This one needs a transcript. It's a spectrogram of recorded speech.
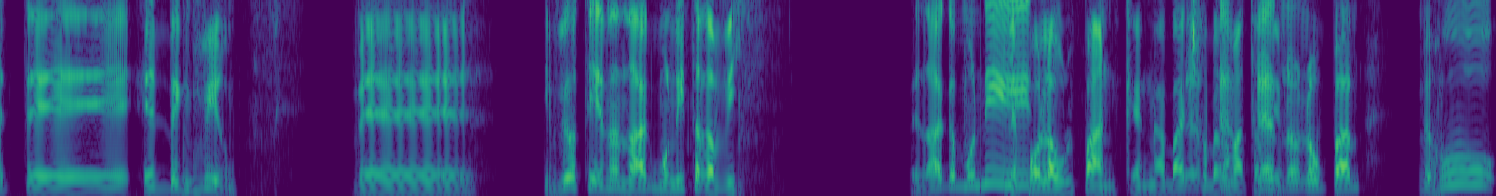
את, אה, את בן גביר. והביא אותי הנה נהג מונית ערבי. ונהג המונית... לפה לאולפן, כן, מהבית שלך כן, ברמת כן, אביב. לא, לאופן, והוא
